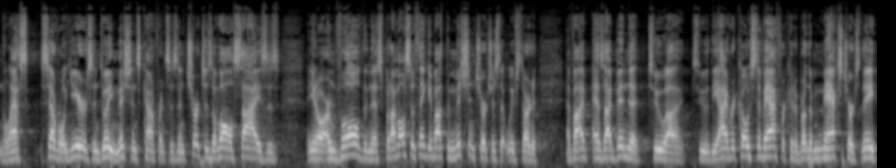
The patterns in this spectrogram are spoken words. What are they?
the last several years and doing missions conferences and churches of all sizes you know, are involved in this, but I'm also thinking about the mission churches that we've started. I, as I've been to, to, uh, to the Ivory Coast of Africa, to Brother Max Church, they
